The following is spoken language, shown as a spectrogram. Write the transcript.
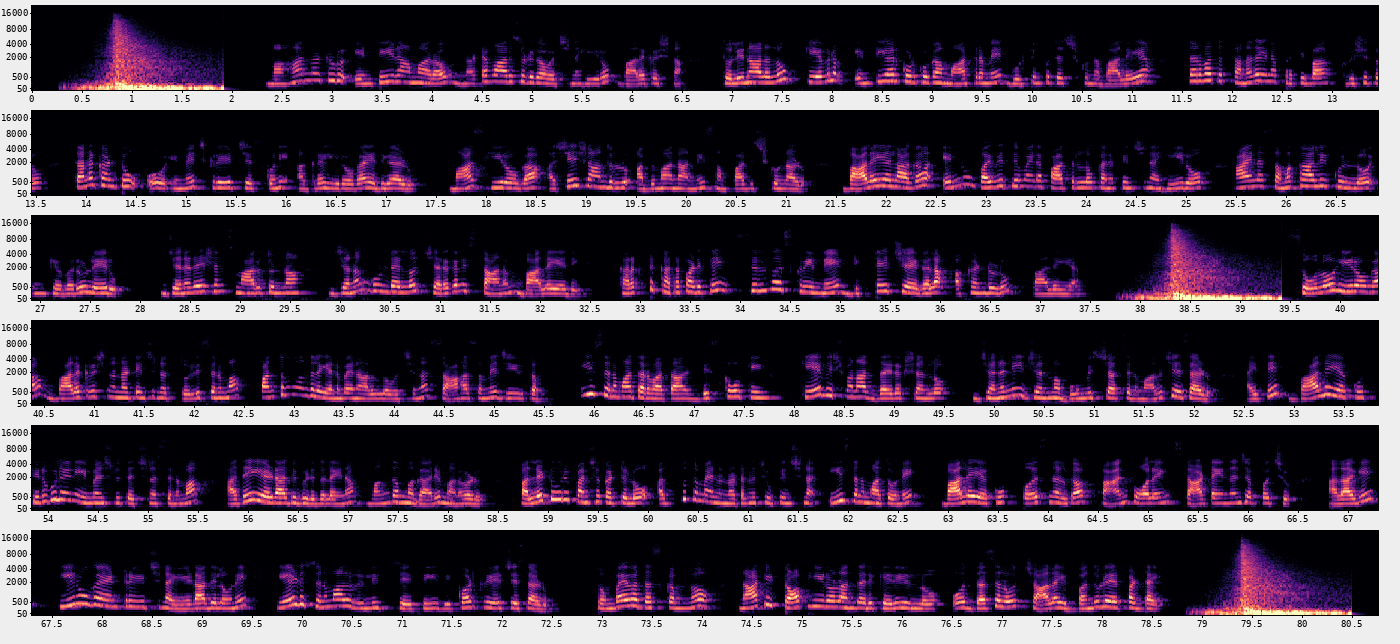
మహానటుడు ఎన్టీ రామారావు నట వారసుడిగా వచ్చిన హీరో బాలకృష్ణ. తొలినాలలో కేవలం ఎన్టీఆర్ కొడుకుగా మాత్రమే గుర్తింపు తెచ్చుకున్న బాలయ్య తర్వాత తనదైన ప్రతిభ కృషితో తనకంటూ ఓ ఇమేజ్ క్రియేట్ చేసుకొని అగ్ర హీరోగా ఎదిగాడు. మాస్ హీరోగా అశేషాంధ్రులు అభిమానాన్ని సంపాదించుకున్నాడు. బాలయ్యలాగా ఎన్నో వైవిధ్యమైన పాత్రల్లో కనిపించిన హీరో ఆయన సమకాలీకుల్లో ఇంకెవరూ లేరు. జనరేషన్స్ మారుతున్న జనం గుండెల్లో చెరగని స్థానం బాలయ్యది. కరెక్ట్ కథ పడితే సిల్వర్ స్క్రీన్నే డిక్టేట్ చేయగల అఖండుడు బాలయ్య. సోలో హీరోగా బాలకృష్ణ నటించిన తొలి సినిమా పంతొమ్మిది వందల ఎనభై నాలుగులో వచ్చిన సాహసమే జీవితం. ఈ సినిమా తర్వాత డిస్కో కింగ్ కె. విశ్వనాథ్ డైరెక్షన్లో జననీ జన్మ భూమిశ్చ సినిమాలు చేశాడు. అయితే బాలయ్యకు తిరుగులేని ఇమేజ్ను తెచ్చిన సినిమా అదే ఏడాది విడుదలైన మంగమ్మ గారి మనవడు. పల్లెటూరి పంచకట్టులో అద్భుతమైన నటన చూపించిన ఈ సినిమాతోనే బాలయ్యకు పర్సనల్గా ఫ్యాన్ ఫాలోయింగ్ స్టార్ట్ అయిందని చెప్పొచ్చు. అలాగే హీరోగా ఎంట్రీ ఇచ్చిన ఏడాదిలోనే ఏడు సినిమాలు రిలీజ్ చేసి రికార్డ్ క్రియేట్ చేశాడు. తొంభైవ దశకంలో నాటి టాప్ హీరోలందరి కెరీర్లో ఓ దశలో చాలా ఇబ్బందులు ఏర్పడ్డాయి.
